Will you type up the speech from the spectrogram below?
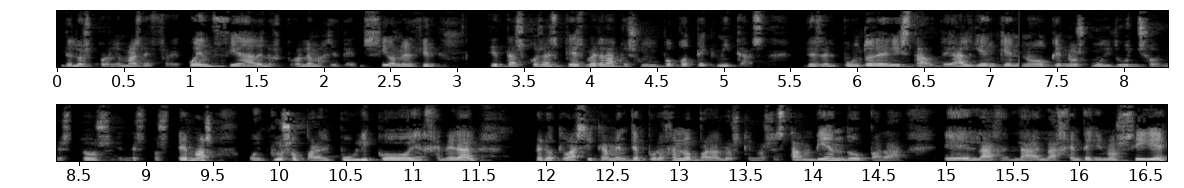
de los problemas de frecuencia, de los problemas de tensión, es decir, ciertas cosas que es verdad que son un poco técnicas desde el punto de vista de alguien que no, que no es muy ducho en estos, en estos temas o incluso para el público en general, pero que básicamente, por ejemplo, para los que nos están viendo, para eh, la, gente que nos sigue,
